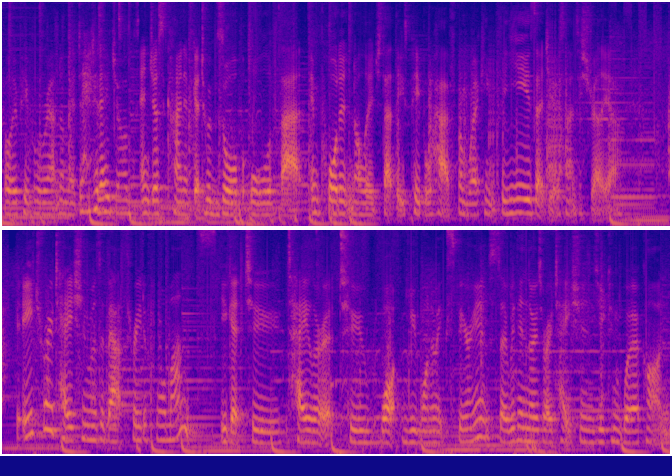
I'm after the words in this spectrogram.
follow people around on their day-to-day -day jobs and just kind of get to absorb all of that important knowledge that these people have from working for years at Geoscience Australia. Each rotation was about three to four months. You get to tailor it to what you want to experience. So within those rotations, you can work on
